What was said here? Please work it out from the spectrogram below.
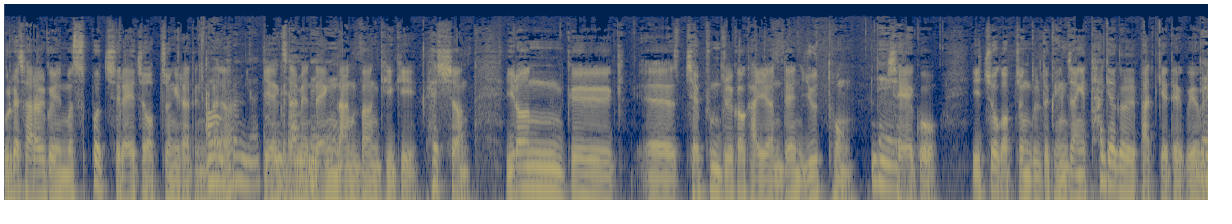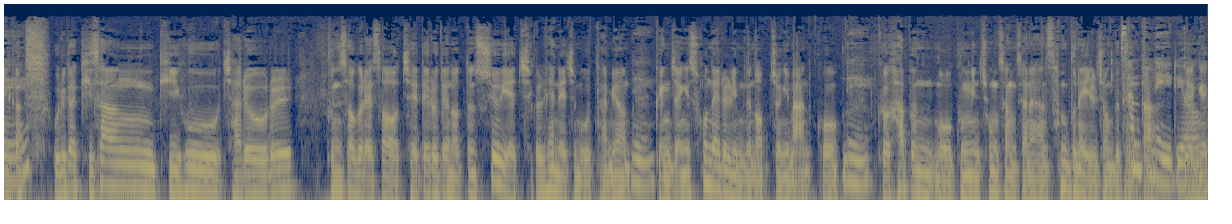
우리가 잘 알고 있는 뭐 스포츠 레저 업종이라든가요. 어, 예, 그다음에 네. 냉난방 기기, 패션 이런 그 제품들과 관련된 유통, 네. 재고 이쪽 업종들도 굉장히 타격을 받게 되고요. 그러니까 네. 우리가 기상 기후 자료를 분석을 해서 제대로 된 어떤 수요 예측을 해내지 못하면 네. 굉장히 손해를 입는 업종이 많고 네. 그 합은 뭐 국민 총상산의 한 3분의 1 정도 된다. 3분의 1이요. 네,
